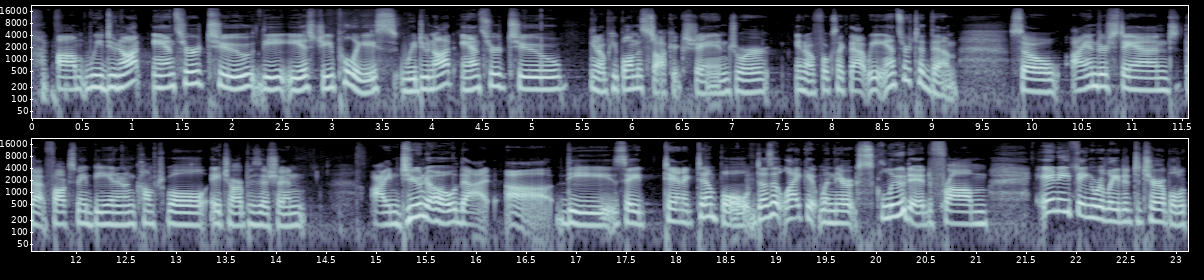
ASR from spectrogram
um, we do not answer to the ESG police. We do not answer to you know people on the stock exchange or you know folks like that. We answer to them. So I understand that Fox may be in an uncomfortable HR position. I do know that uh, the Satanic Temple doesn't like it when they're excluded from anything related to charitable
